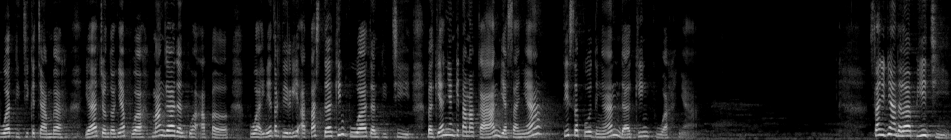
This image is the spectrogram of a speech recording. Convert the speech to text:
buat biji kecambah. Ya, contohnya buah mangga dan buah apel. Buah ini terdiri atas daging buah dan biji. Bagian yang kita makan biasanya disebut dengan daging buahnya. Selanjutnya adalah biji.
